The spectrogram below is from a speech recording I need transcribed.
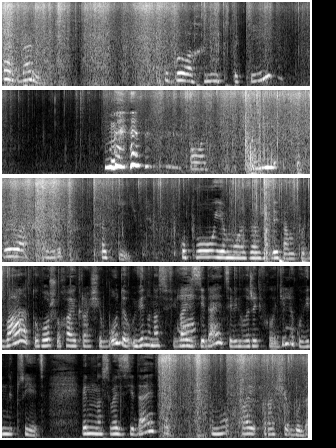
Так, далі. Купила хліб такий. От. І купила хліб такий. Купуємо завжди там по два, того що хай краще буде. Він у нас весь з'їдається, він лежить в холодильнику, він не псується. Він у нас весь з'їдається, тому хай краще буде.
